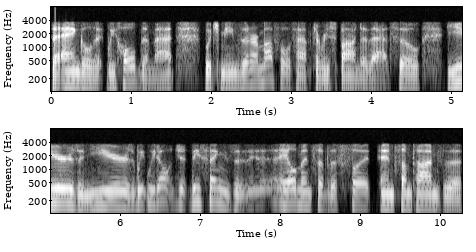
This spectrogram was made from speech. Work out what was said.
the angle that we hold them at, which means that our muscles have to respond to that. So years and years, we, we don't ju- these things uh, ailments of the foot and sometimes the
